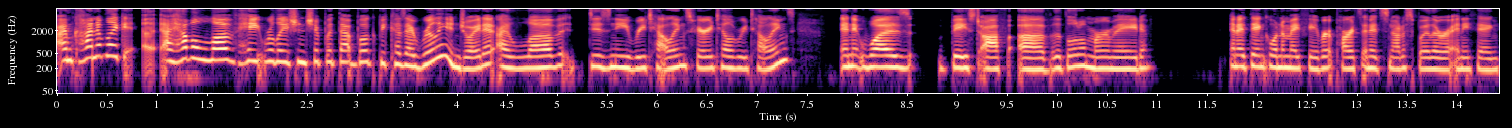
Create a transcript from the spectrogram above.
I'm kind of like I have a love hate relationship with that book because I really enjoyed it. I love Disney retellings, fairy tale retellings, and it was based off of The Little Mermaid. And I think one of my favorite parts, and it's not a spoiler or anything,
